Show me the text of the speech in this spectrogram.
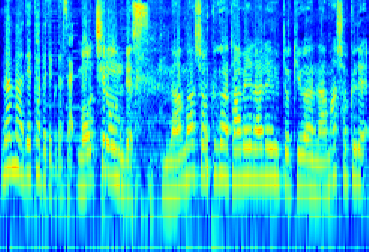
生で食べてください。もちろんです。生食が食べられる時は生食で。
